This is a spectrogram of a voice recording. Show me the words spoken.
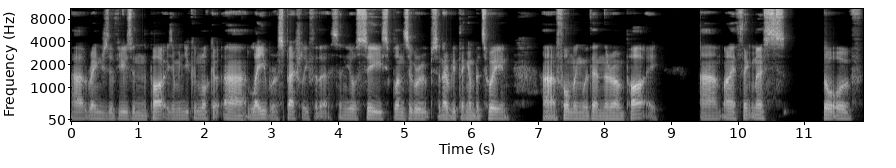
uh, ranges of views within the parties. I mean, you can look at uh, Labour, especially for this, and you'll see splinter groups and everything in between uh, forming within their own party. Um, and I think this sort of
